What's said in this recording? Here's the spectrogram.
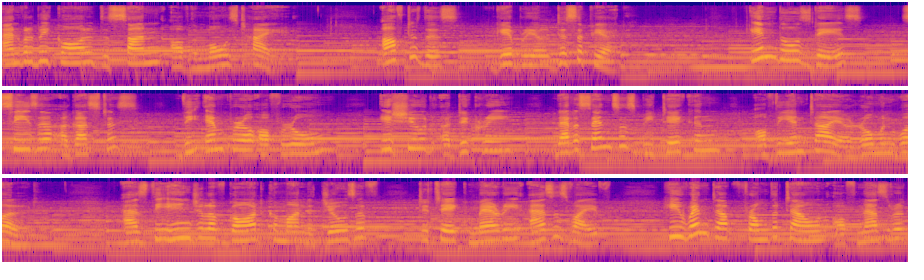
and will be called the Son of the Most High. After this, Gabriel disappeared. In those days, Caesar Augustus, the emperor of Rome, issued a decree that a census be taken of the entire Roman world. As the angel of God commanded Joseph to take Mary as his wife, he went up from the town of Nazareth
